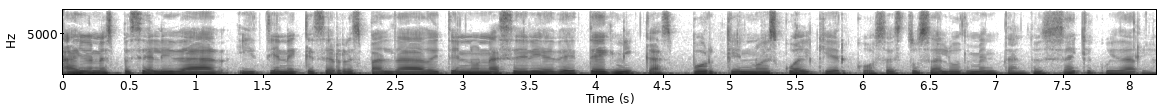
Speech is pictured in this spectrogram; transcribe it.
Hay una especialidad y tiene que ser respaldado y tiene una serie de técnicas porque no es cualquier cosa, es tu salud mental, entonces hay que cuidarla.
